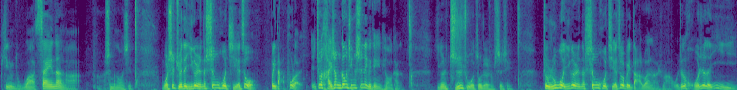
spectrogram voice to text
病毒啊、灾难啊、什么东西，我是觉得一个人的生活节奏。被打破了，就《海上钢琴师》那个电影挺好看的，一个人执着做这种事情，就如果一个人的生活节奏被打乱了，是吧？我觉得活着的意义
